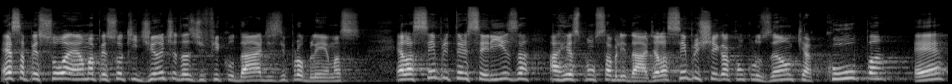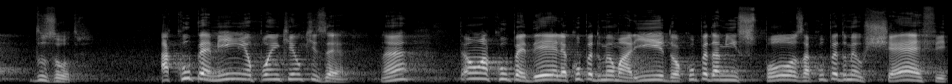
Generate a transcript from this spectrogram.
Essa pessoa é uma pessoa que diante das dificuldades e problemas, ela sempre terceiriza a responsabilidade. Ela sempre chega à conclusão que a culpa é dos outros. A culpa é minha, eu ponho quem eu quiser, né? Então a culpa é dele, a culpa é do meu marido, a culpa é da minha esposa, a culpa é do meu chefe,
